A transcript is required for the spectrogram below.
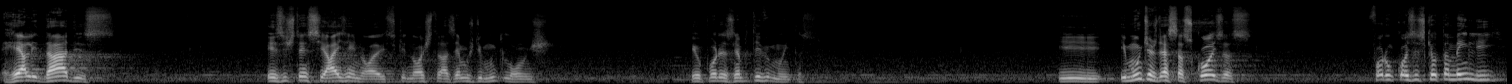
realidades existenciais em nós que nós trazemos de muito longe. Eu, por exemplo, tive muitas. E, e muitas dessas coisas foram coisas que eu também li.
